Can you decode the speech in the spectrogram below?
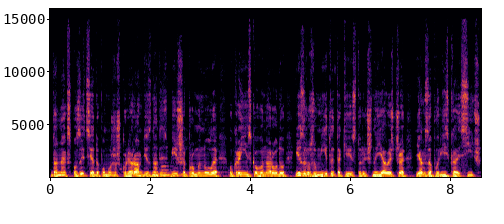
Дана експозиція допоможе школярам дізнатись більше про минуле українського народу і зрозуміти таке історичне явище, як Запорізька Січ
